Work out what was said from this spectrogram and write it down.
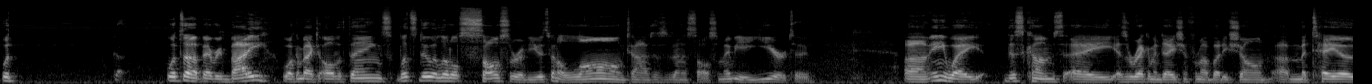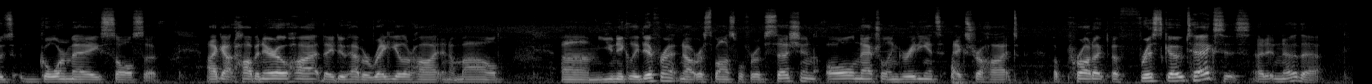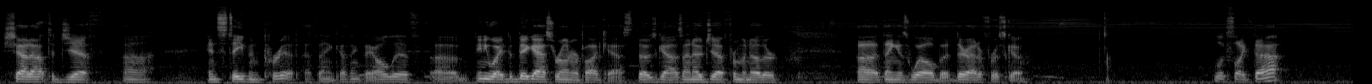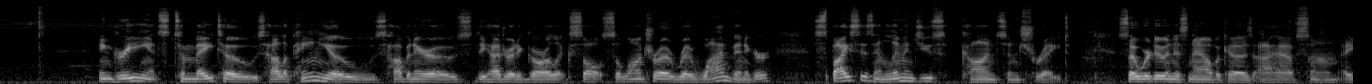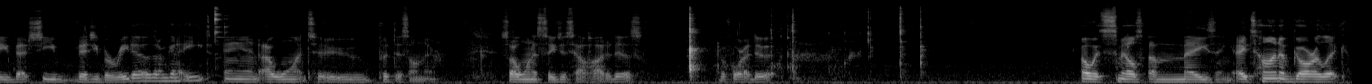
What, what's up, everybody? Welcome back to All the Things. Let's do a little salsa review. It's been a long time since I've done a salsa, maybe a year or two. Um, anyway, this comes a as a recommendation from my buddy Sean, uh, Mateo's Gourmet Salsa. I got habanero hot. They do have a regular hot and a mild. Um, uniquely different, not responsible for obsession. All natural ingredients, extra hot. A product of Frisco, Texas. I didn't know that. Shout out to Jeff uh, and Stephen Pritt. I think. I think they all live. Uh, anyway, the Big Ass Runner podcast. Those guys. I know Jeff from another uh, thing as well, but they're out of Frisco. Looks like that. Ingredients tomatoes, jalapenos, habaneros, dehydrated garlic, salt, cilantro, red wine vinegar, spices, and lemon juice concentrate. So we're doing this now because I have some a veggie veggie burrito that I'm going to eat, and I want to put this on there. So I want to see just how hot it is before I do it. Oh, it smells amazing. A ton of garlic,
